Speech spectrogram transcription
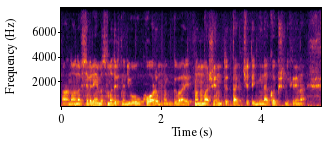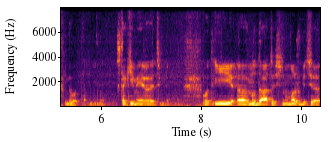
А, но она все время смотрит на него укором и говорит, ну на машину ты так что-то не накопишь ни хрена. Вот, там, с такими этими. Вот, и, э, ну да, то есть, ну, может быть, э,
